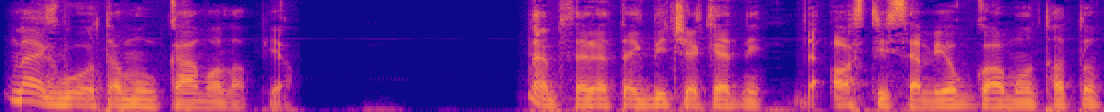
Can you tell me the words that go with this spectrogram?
Meg volt a munkám alapja. Nem szeretek dicsekedni, de azt hiszem joggal mondhatom,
